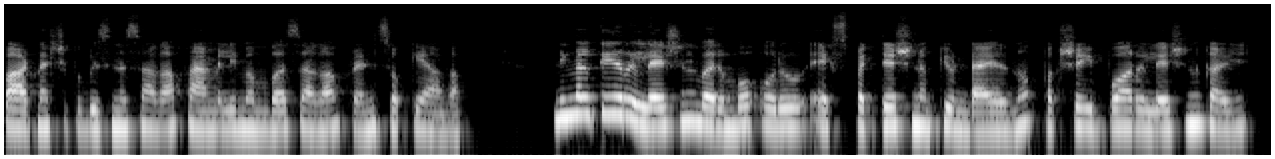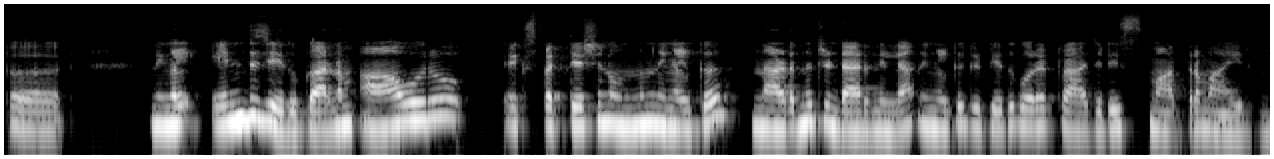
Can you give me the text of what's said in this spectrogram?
പാർട്ട്ണർഷിപ്പ് ബിസിനസ് ആകാം. ഫാമിലി മെമ്പേഴ്സ് ആകാം. ഫ്രണ്ട്സ് ഒക്കെ ആകാം. നിങ്ങൾക്ക് ഈ റിലേഷൻ വരുമ്പോൾ ഒരു എക്സ്പെക്റ്റേഷൻ ഒക്കെ ഉണ്ടായിരുന്നു. പക്ഷേ ഇപ്പോൾ ആ റിലേഷൻ കഴിഞ്ഞ് നിങ്ങൾ എൻഡ് ചെയ്തു. കാരണം ആ ഒരു എക്സ്പെക്റ്റേഷൻ ഒന്നും നിങ്ങൾക്ക് നടന്നിട്ടുണ്ടായിരുന്നില്ല. നിങ്ങൾക്ക് കിട്ടിയത് കുറേ ട്രാജഡീസ് മാത്രമായിരുന്നു.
